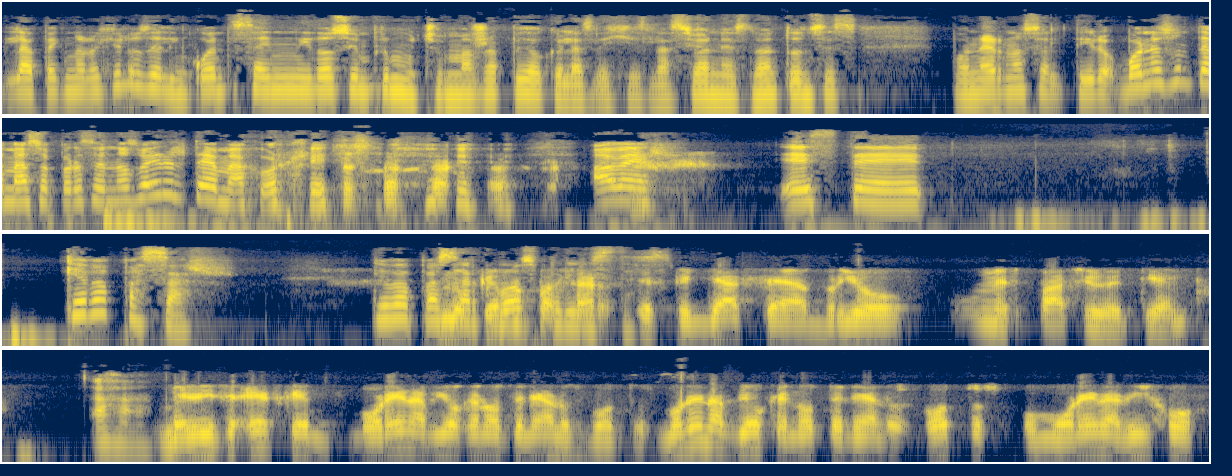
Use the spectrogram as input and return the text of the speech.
la tecnología y los delincuentes han ido siempre mucho más rápido que las legislaciones, ¿no? Entonces, ponernos al tiro. Bueno, es un temazo, pero se nos va a ir el tema, Jorge. a ver, este, ¿qué va a pasar? ¿Qué va a pasar Lo que va a pasar es que ya se abrió un espacio de tiempo. Me dice, es que Morena vio que no tenía los votos. Morena vio que no tenía los votos o Morena dijo,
